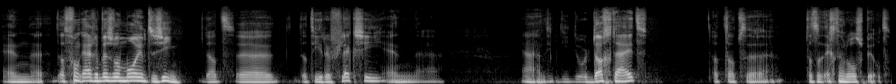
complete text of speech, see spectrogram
En dat vond ik eigenlijk best wel mooi om te zien. Dat, dat die reflectie en ja, die, die doordachtheid, dat dat, dat dat echt een rol speelt.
